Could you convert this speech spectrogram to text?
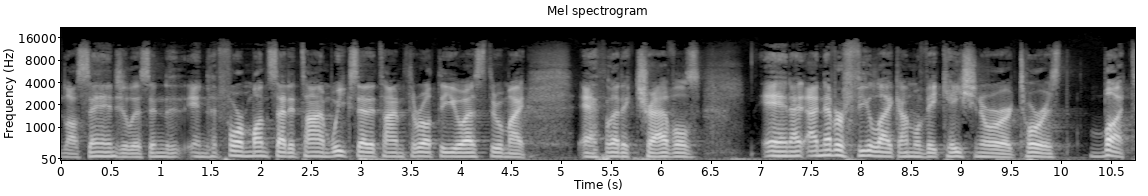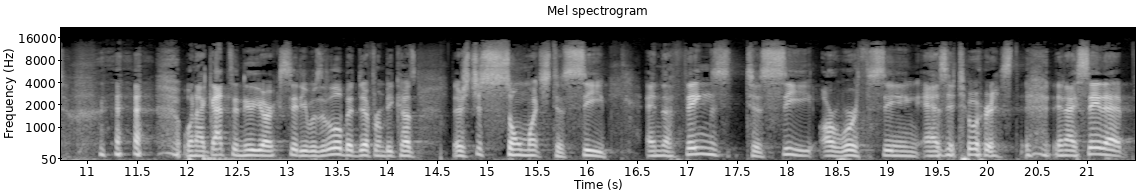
Los Angeles, and in for months at a time, weeks at a time throughout the U.S. through my athletic travels. And I, I never feel like I'm a vacationer or a tourist. But when I got to New York City, it was a little bit different because there's just so much to see. And the things to see are worth seeing as a tourist. And I say that,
